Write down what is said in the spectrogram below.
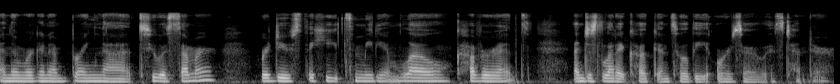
And then we're gonna bring that to a simmer reduce the heat to medium low, cover it, and just let it cook until the orzo is tender.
